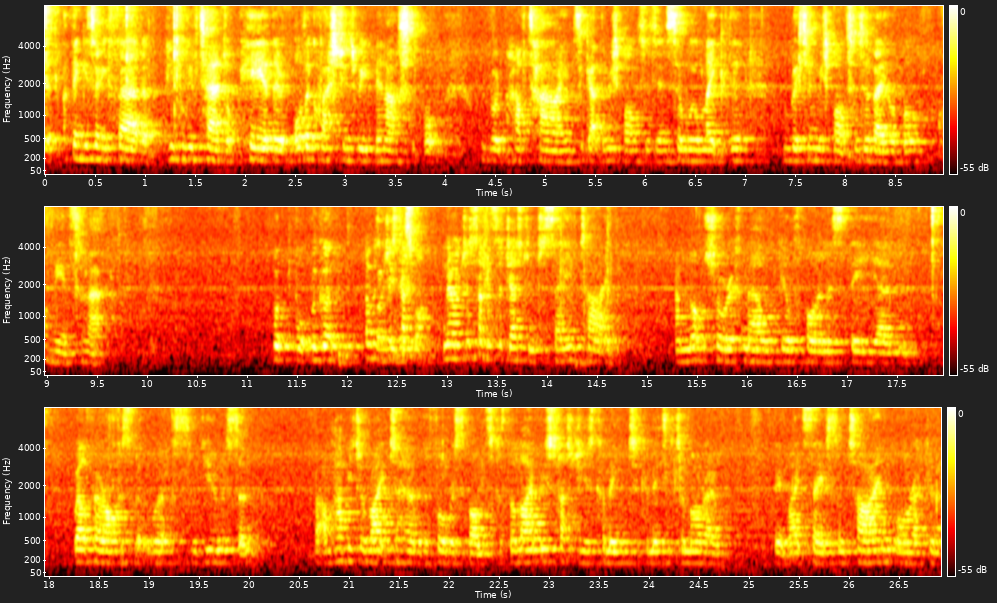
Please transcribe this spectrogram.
it, I think it's only fair that people who've turned up here, there are other questions we've been asked, but we won't have time to get the responses in, so we'll make the written responses available on the internet. But, but we're going, I was to do just this one. No, I just had a suggestion to save time. I'm not sure if Mel Guilfoyle is the um, welfare officer that works with Unison, but I'm happy to write to her with a full response because the library strategy is coming to committee tomorrow. It might save some time or I can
